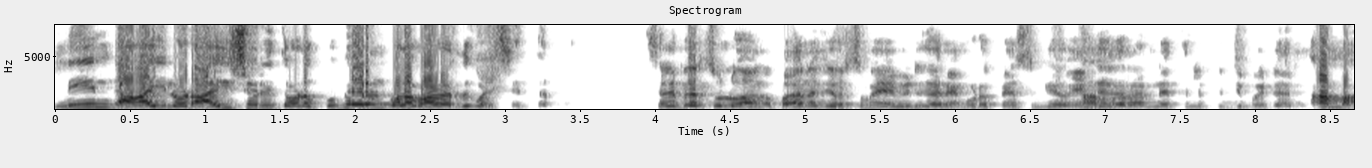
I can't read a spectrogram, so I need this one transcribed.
நீண்ட ஆயுளோட ஐஸ்வர்யத்தோட குபேரன் போல வாழறதுக்கு வழி செய்தார் சில பேர் சொல்லுவாங்க பதினஞ்சு வருஷமா என் வீட்டுக்காரர் என் கூட பேசுங்க எங்க. இருக்கிறாருன்னே தெரியல பிஞ்சு போயிட்டாரு ஆமா.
